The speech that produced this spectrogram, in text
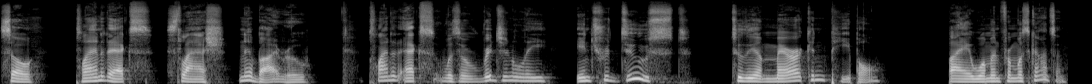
So Planet X slash Nibiru. Planet X was originally introduced to the American people by a woman from Wisconsin.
